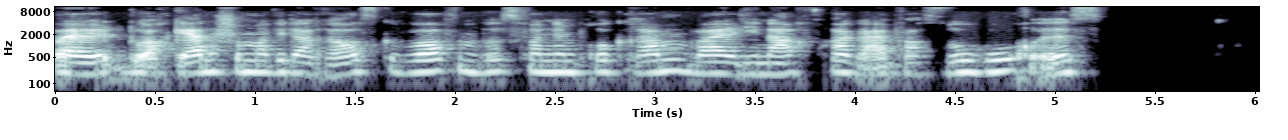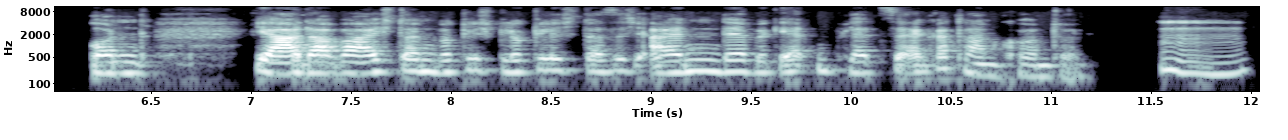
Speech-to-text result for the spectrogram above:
weil du auch gerne schon mal wieder rausgeworfen wirst von dem Programm, weil die Nachfrage einfach so hoch ist. Und ja, da war ich dann wirklich glücklich, dass ich einen der begehrten Plätze ergattern konnte. Mhm.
